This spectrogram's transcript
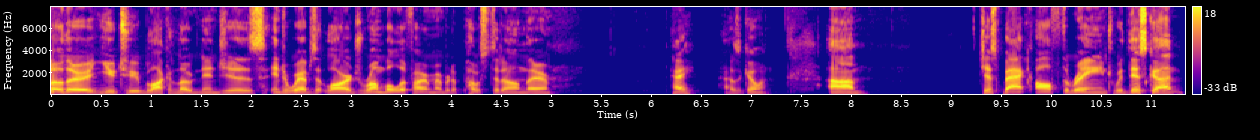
Hello there, YouTube, Lock and Load Ninjas, interwebs at large, Rumble, if I remember to post it on there. Hey, how's it going? Um, just back off the range with this gun,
